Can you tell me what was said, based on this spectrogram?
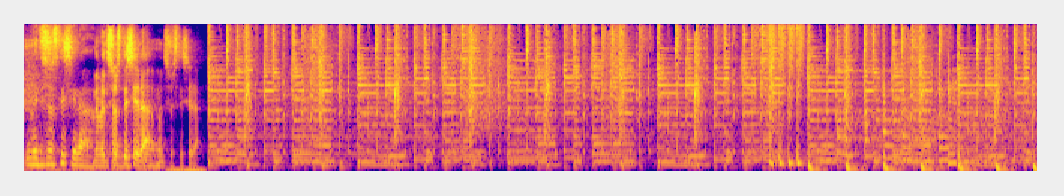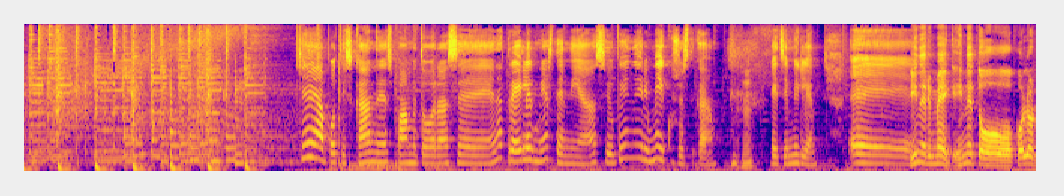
Με τη σωστή σειρά. Ναι, με τη σωστή σειρά. Με τη σωστή σειρά. Και από τις Κάνες πάμε τώρα σε ένα τρέιλερ μιας ταινίας η οποία είναι remake ουσιαστικά. Έτσι, Εμίλια. Ε, Είναι remake. Είναι το Color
